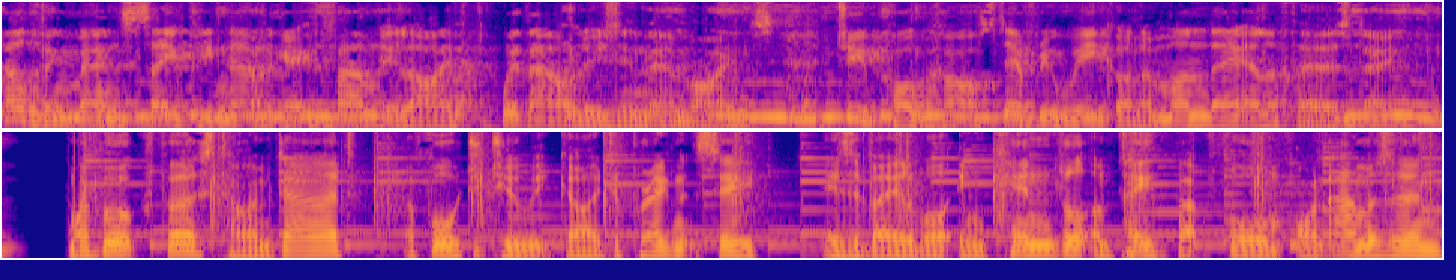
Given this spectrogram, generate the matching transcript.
helping men safely navigate family life without losing their minds. Two podcasts every week on a Monday and a Thursday. My book, First Time Dad, a 42 week guide to pregnancy, is available in Kindle and paperback form on Amazon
